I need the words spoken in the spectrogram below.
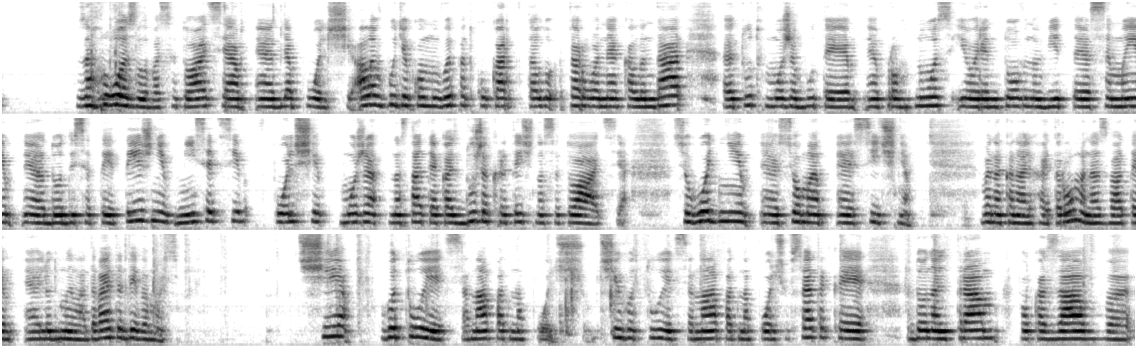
загрозлива ситуація е, для Польщі. Але в будь-якому випадку карта Таро не календар. Е, Тут може бути е, прогноз і орієнтовно від е, 7 е, до 10 тижнів, місяців. Польщі може настати якась дуже критична ситуація. Сьогодні е, 7 е, січня. Ви на каналі Хайтаро, мене звати Людмила. Давайте дивимось. Чи готується напад на Польщу? Чи готується напад на Польщу? Все-таки Дональд Трамп показав е,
